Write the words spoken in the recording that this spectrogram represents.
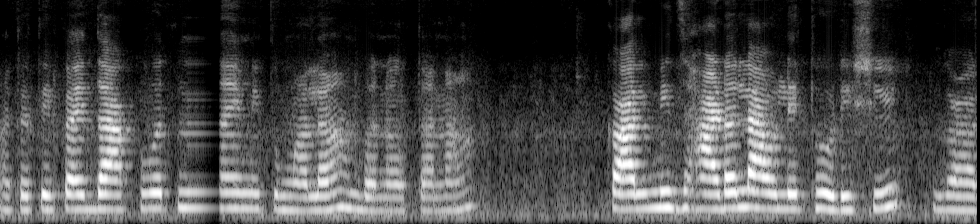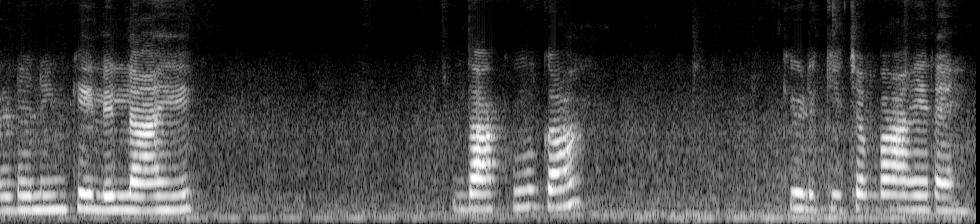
आता ते काही दाखवत नाही मी तुम्हाला बनवताना. काल मी झाडं लावले थोडीशी गार्डनिंग केलेलं आहे. दाखवू का? खिडकीच्या बाहेर आहे.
